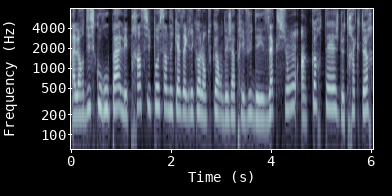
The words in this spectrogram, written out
Alors discours ou pas, les principaux syndicats agricoles en tout cas ont déjà prévu des actions, un cortège de tracteurs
